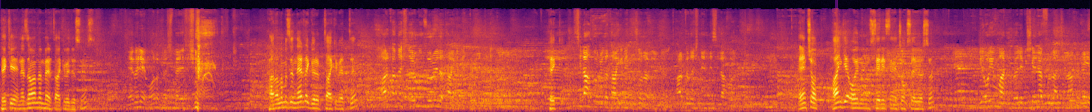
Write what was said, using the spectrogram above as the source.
Peki ne zamandan beri takip ediyorsunuz? Ne bileyim oğlum ya şüpheli bir şey. Kanalımızı nerede görüp takip ettin? Arkadaşlarımın zoruyla takip ettim. Peki. Ee, silah zoruyla takip etmiş olabilirim. evet. Arkadaşın elinde silah var. En çok hangi oyunun serisini çok seviyorsun? Bir oyun vardı böyle bir şeyler fırlatıyor. Adı neydi?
